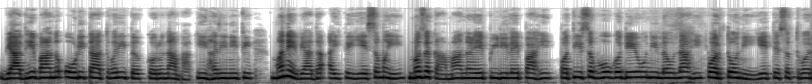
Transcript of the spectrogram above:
व्याधी ओढिता त्वरित करुणा भाकी हरिनीती. म्हणे व्याध ऐक ये समयी मज कामा नळे पिडिले पाही. पतीस भोग देऊनी लवलाही परतोनी येते सत्वर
